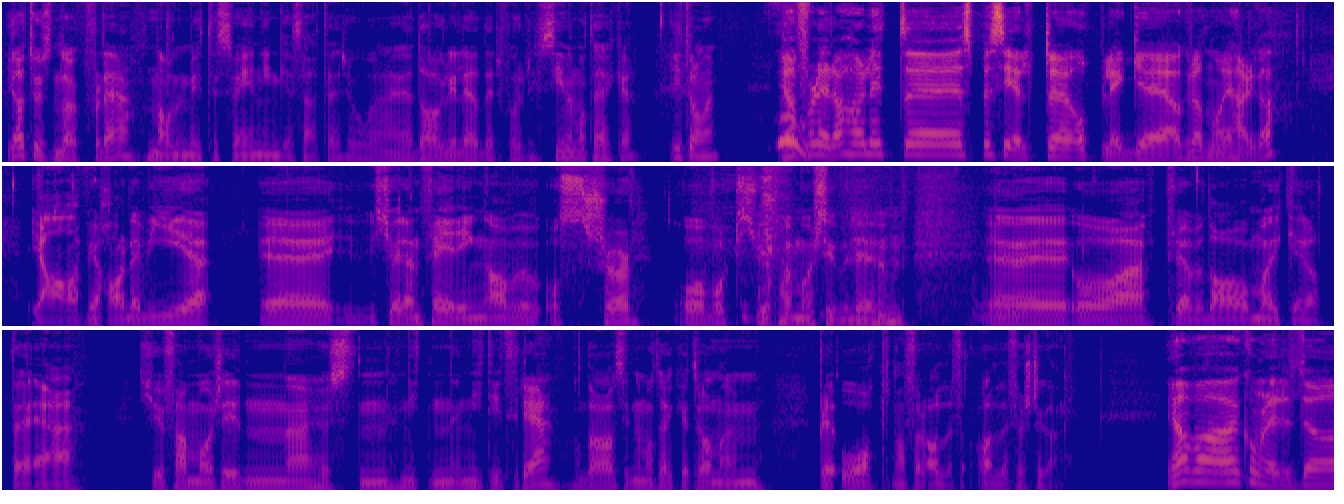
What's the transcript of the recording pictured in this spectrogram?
Ja, tusen takk for det. Navnet mitt er Svein Ingesæter, og jeg er daglig leder for Cinemateket i Trondheim. Ja, for dere har litt uh, spesielt uh, opplegg uh, akkurat nå i helga. Ja, vi har det. Vi kjører en feiring av oss sjøl og vårt 25-årsjubileum. Eh, og prøver da å markere at det er 25 år siden høsten 1993, og da Cinemateket Trondheim ble åpna for aller, aller første gang. Ja, hva kommer, dere til å,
